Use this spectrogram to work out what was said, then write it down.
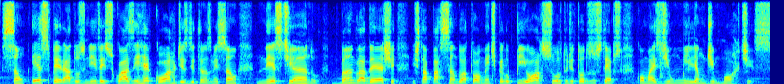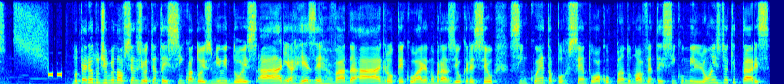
são esperados níveis quase recordes de transmissão neste ano. Bangladesh está passando atualmente pelo pior surto de todos os tempos, com mais de um milhão de mortes. No período de 1985 a 2002, a área reservada à agropecuária no Brasil cresceu 50%, ocupando 95 milhões de hectares.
